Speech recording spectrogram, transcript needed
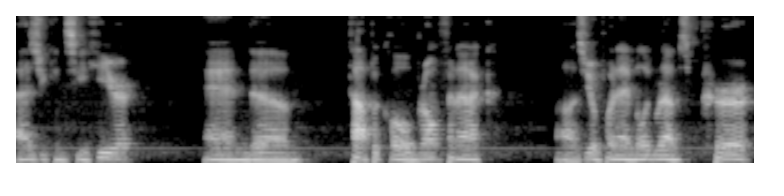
as you can see here, and um, topical Bromfenac, uh, 0.9 milligrams per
